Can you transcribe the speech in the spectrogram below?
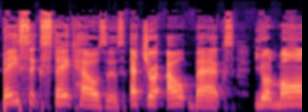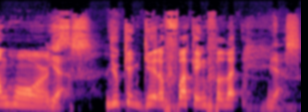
basic steakhouses, at your Outbacks, your Longhorns. Yes, you can get a fucking filet. Yes.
